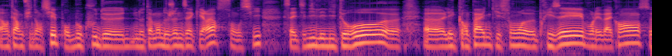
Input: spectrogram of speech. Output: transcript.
en termes financiers pour beaucoup de, notamment de jeunes acquéreurs, ce sont aussi, ça a été dit, les littoraux, les campagnes qui sont prisées pour les vacances,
